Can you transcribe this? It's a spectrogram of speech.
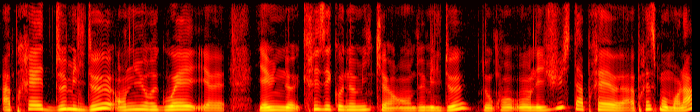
après 2002. En Uruguay, il y a eu une crise économique en 2002. Donc on, on est juste après, après ce moment-là.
